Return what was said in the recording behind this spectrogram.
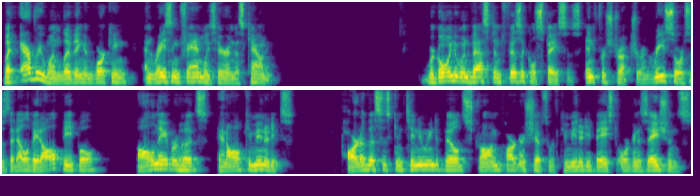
but everyone living and working and raising families here in this county. We're going to invest in physical spaces, infrastructure, and resources that elevate all people, all neighborhoods, and all communities. Part of this is continuing to build strong partnerships with community-based organizations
